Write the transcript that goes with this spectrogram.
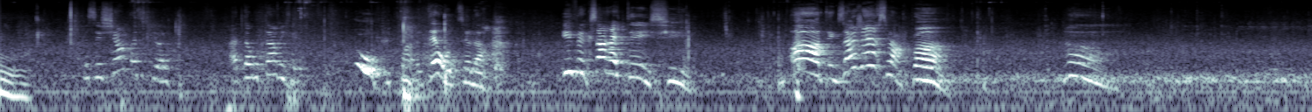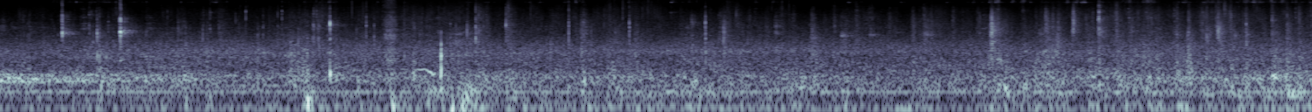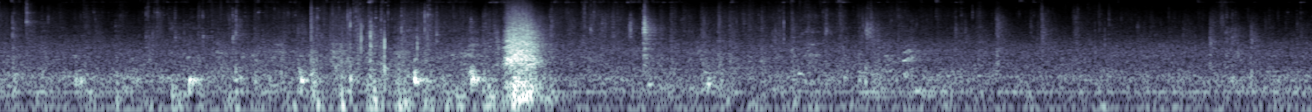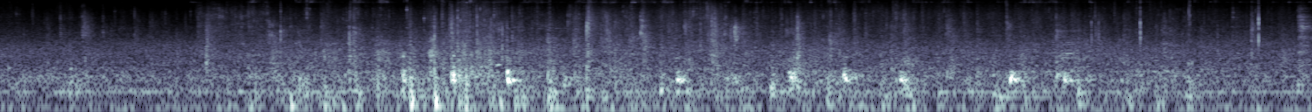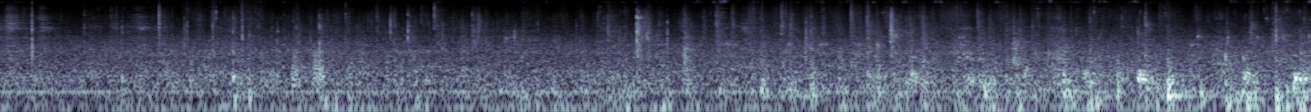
Mais c'est chiant parce que à ta hauteur, il fait. Oh putain, elle était haute celle-là. Il fait que s'arrêter ici. Ah, t'exagères, ce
